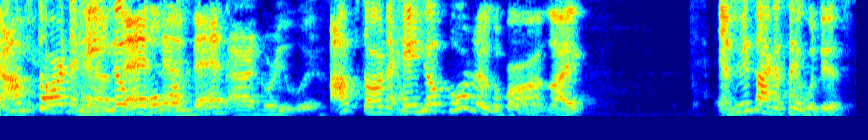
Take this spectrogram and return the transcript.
I'm starting to hate now him that, more. Now that I agree with. I'm starting to hate him more than LeBron. Like, at least I can say with this.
